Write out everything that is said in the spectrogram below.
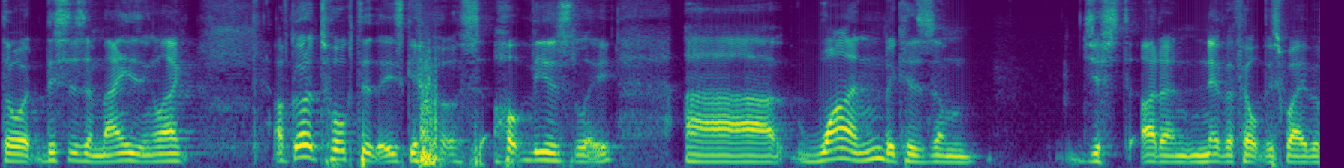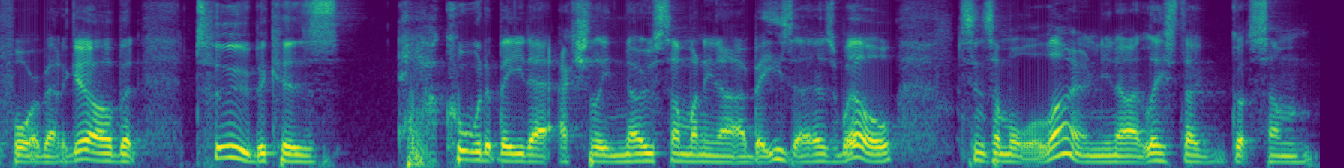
thought, this is amazing. Like, I've got to talk to these girls, obviously. Uh, one, because I'm just, I don't never felt this way before about a girl, but two, because how cool would it be to actually know someone in Ibiza as well? Since I'm all alone, you know, at least I got some,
